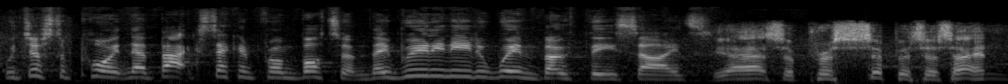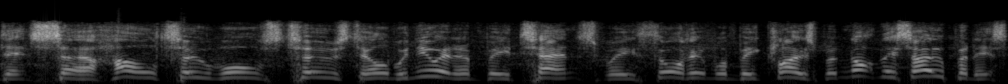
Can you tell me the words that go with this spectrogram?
with just a point, they're back second from bottom. They really need a win, both these sides. Yeah, it's a precipitous end. It's uh, Hull 2, Wolves 2 still. We knew it would be tense. We thought it would be close, but not this open. It's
